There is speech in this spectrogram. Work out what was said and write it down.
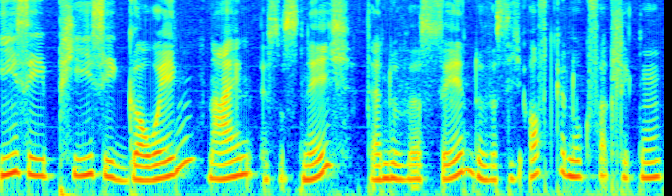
easy peasy going. Nein, ist es nicht, denn du wirst sehen, du wirst dich oft genug verklicken,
